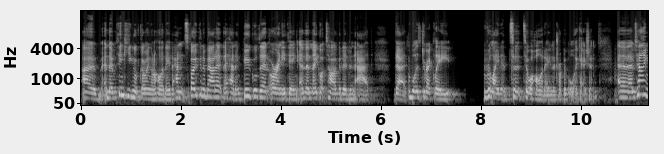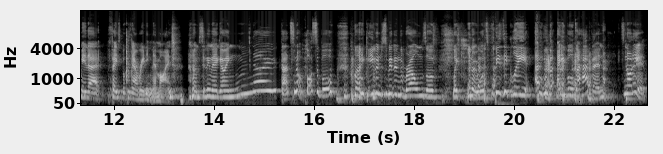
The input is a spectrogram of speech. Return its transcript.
Um, and they were thinking of going on a holiday. They hadn't spoken about it. They hadn't googled it or anything. And then they got targeted an ad that was directly related to, to a holiday in a tropical location. And then they were telling me that Facebook is now reading their mind. And I'm sitting there going, no, that's not possible. like, even just within the realms of, like, you know, what's physically able to happen, it's not it.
